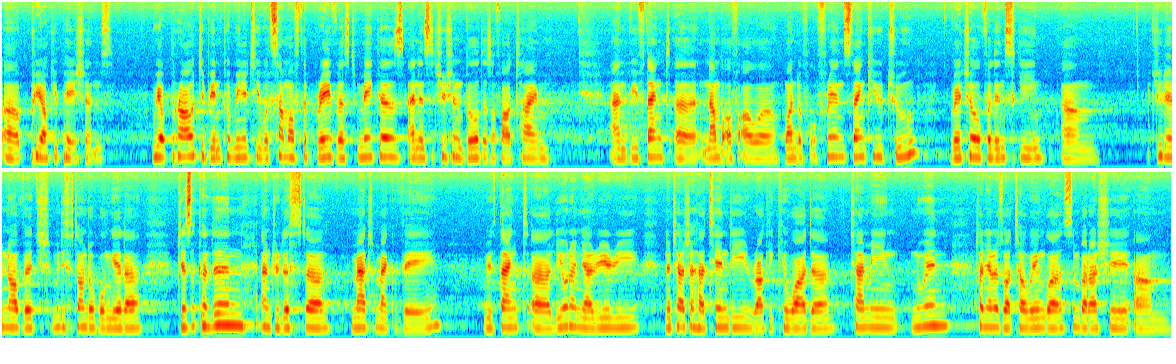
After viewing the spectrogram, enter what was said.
uh, preoccupations. We are proud to be in community with some of the bravest makers and institution builders of our time. And we've thanked a number of our wonderful friends. Thank you to Rachel Valinsky, um, Julian Novich, Milisuthando Bongela, Jessica Lynn, Andrew Lister, Matt McVeigh. We've thanked uh, Leona Nyariri, Natasha Hatendi, Raki Kiwada, Tammy Nguyen, Tanyana Zwatawengwa, Simbarashe, um,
